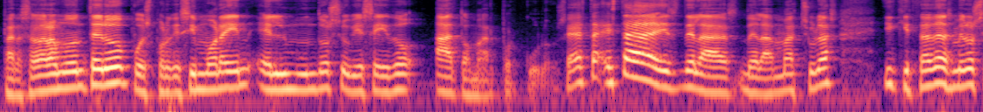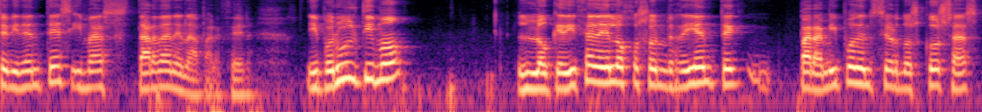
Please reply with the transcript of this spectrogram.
para salvar al mundo entero, pues porque sin Moraine el mundo se hubiese ido a tomar por culo. O sea, esta, esta es de las, de las más chulas y quizás de las menos evidentes y más tardan en aparecer. Y por último, lo que dice del ojo sonriente, para mí pueden ser dos cosas.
